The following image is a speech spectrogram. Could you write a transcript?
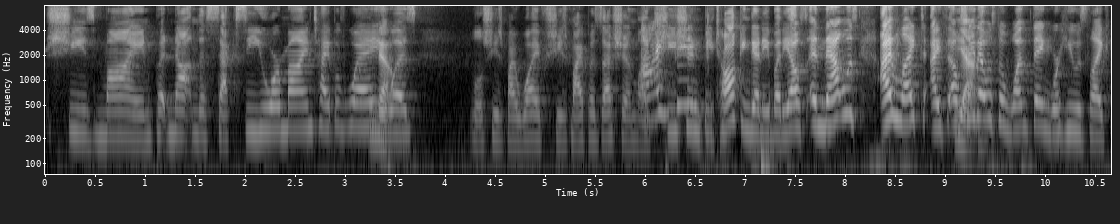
she's mine, but not in the sexy you're mine type of way. No. It was well, she's my wife, she's my possession. Like I she shouldn't be talking to anybody else. And that was I liked I, I'll Yeah. say that was the one thing where he was like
